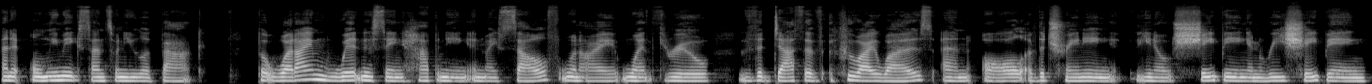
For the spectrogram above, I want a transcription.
And it only makes sense when you look back. But what I'm witnessing happening in myself when I went through the death of who I was and all of the training, you know, shaping and reshaping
